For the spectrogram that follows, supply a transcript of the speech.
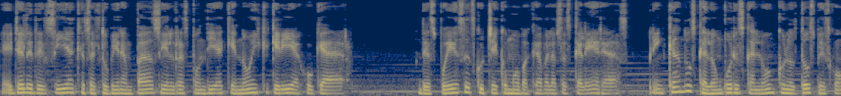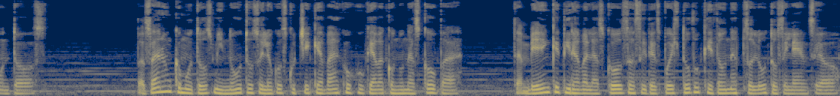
Ella le decía que se estuviera en paz y él respondía que no y que quería jugar. Después escuché cómo bajaba las escaleras, brincando escalón por escalón con los dos pies juntos. Pasaron como dos minutos y luego escuché que abajo jugaba con una escoba, también que tiraba las cosas y después todo quedó en absoluto silencio.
